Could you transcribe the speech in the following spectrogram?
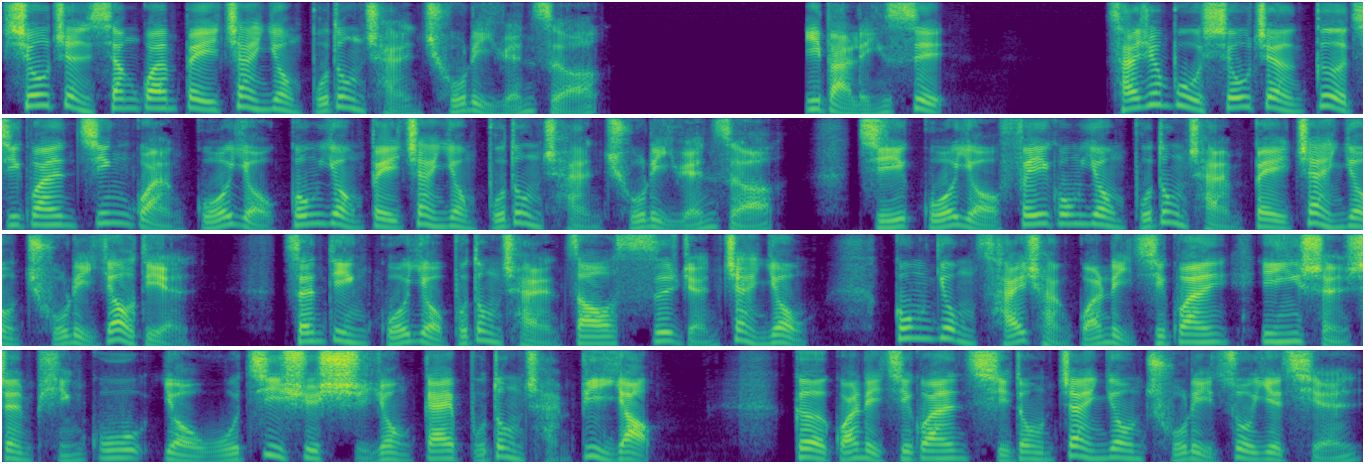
修正相关被占用不动产处理原则。一百零四，财政部修正各机关经管国有公用被占用不动产处理原则及国有非公用不动产被占用处理要点。增订国有不动产遭私人占用，公用财产管理机关应审慎评估有无继续使用该不动产必要。各管理机关启动占用处理作业前，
